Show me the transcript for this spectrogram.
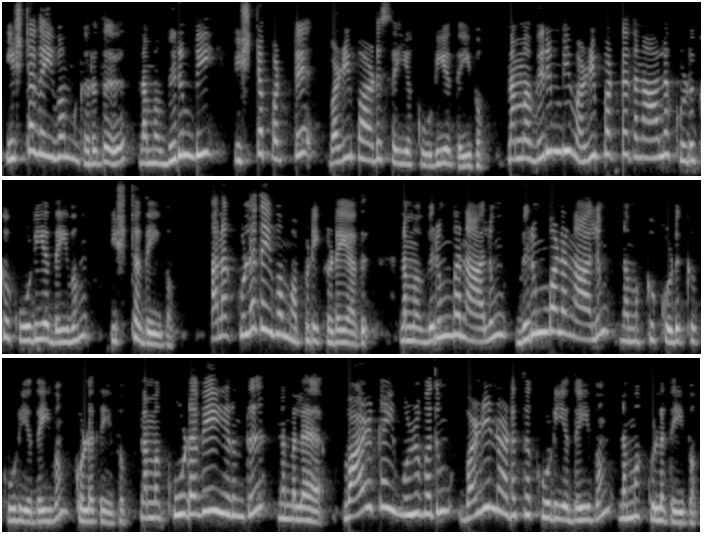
இஷ்ட தெய்வம்ங்கிறது நம்ம விரும்பி இஷ்டப்பட்டு வழிபாடு செய்யக்கூடிய தெய்வம். நம்ம விரும்பி வழிபட்டதனால கொடுக்கக்கூடிய தெய்வம் இஷ்ட தெய்வம். ஆனா குலதெய்வம் அப்படி கிடையாது. நம்ம விரும்பினாலும் விரும்பலனாலும் நமக்கு கொடுக்கக்கூடிய தெய்வம் குலதெய்வம். நம்ம கூடவே இருந்து நம்மள வாழ்க்கை முழுவதும் வழி நடத்தக்கூடிய தெய்வம் நம்ம குலதெய்வம்.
